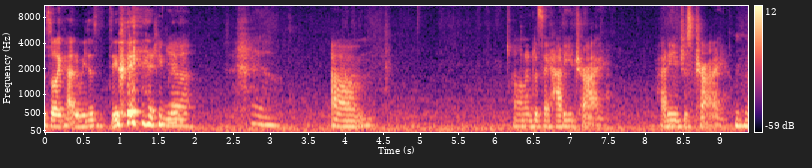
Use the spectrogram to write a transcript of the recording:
So like, how do we just do it anyway? Yeah. Um, I wanted to say, how do you try? How do you just try? hmm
